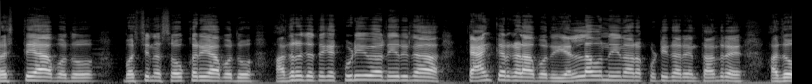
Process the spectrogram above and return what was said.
ರಸ್ತೆ ಆಗ್ಬೋದು, ಬಸ್ಸಿನ ಸೌಕರ್ಯ ಆಗ್ಬೋದು, ಅದರ ಜೊತೆಗೆ ಕುಡಿಯುವ ನೀರಿನ ಟ್ಯಾಂಕರ್ಗಳಾಗ್ಬೋದು, ಎಲ್ಲವನ್ನು ಏನಾರು ಕೊಟ್ಟಿದ್ದಾರೆ ಅಂತ ಅಂದರೆ ಅದು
